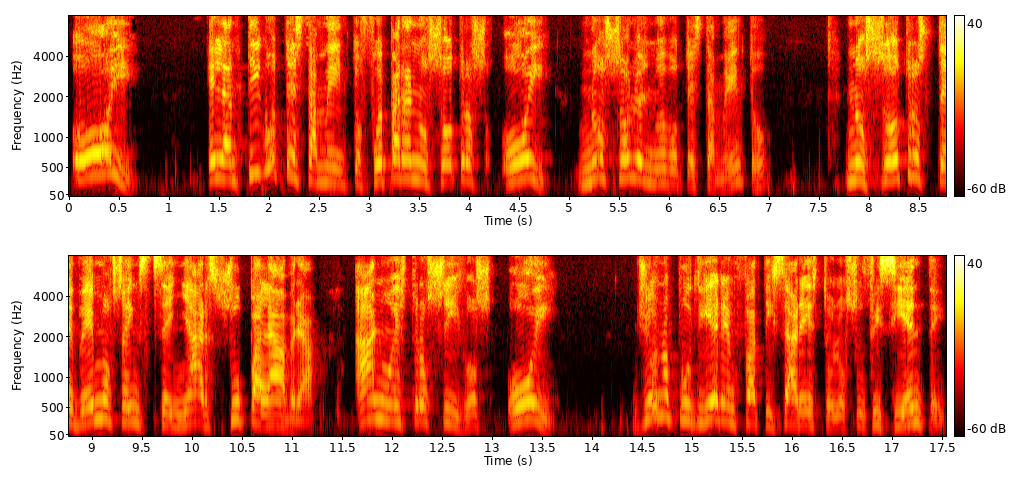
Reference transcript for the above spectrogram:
hoy. el Antiguo Testamento fue para nosotros hoy, no solo el Nuevo Testamento. Nosotros debemos enseñar su palabra a nuestros hijos hoy. Yo no pudiera enfatizar esto lo suficiente.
